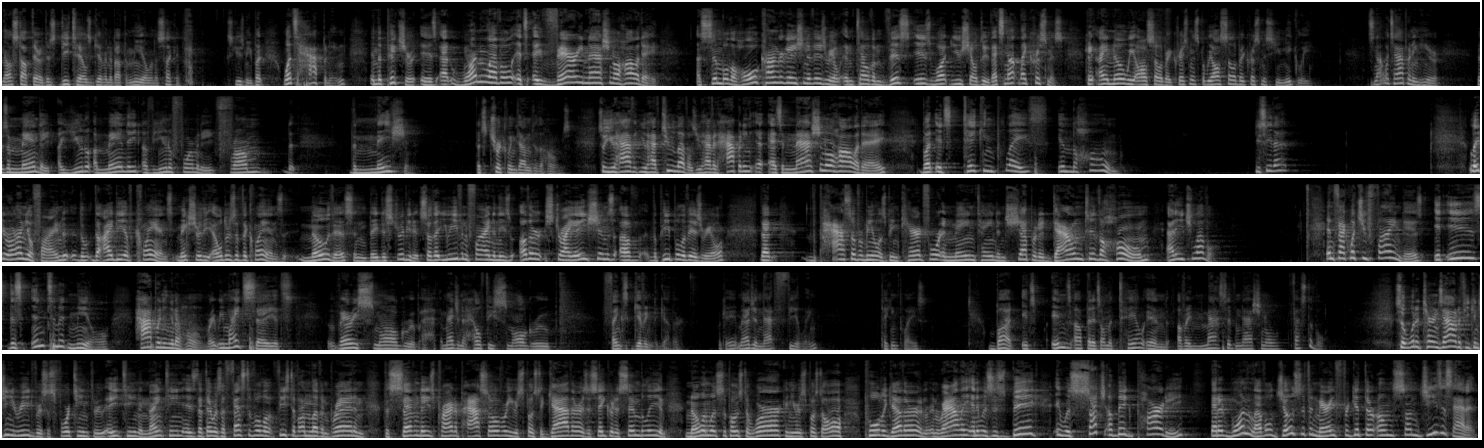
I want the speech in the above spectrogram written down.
Now I'll stop there. There's details given about the meal in a second. Excuse me. But what's happening in the picture is at one level, it's a very national holiday assemble the whole congregation of Israel and tell them, This is what you shall do. That's not like Christmas. Okay, I know we all celebrate Christmas, but we all celebrate Christmas uniquely. It's not what's happening here. There's a mandate, a, uni- a mandate of uniformity from the, the nation that's trickling down into the homes. So you have, you have two levels. You have it happening as a national holiday, but it's taking place in the home. You see that? Later on, you'll find the, the idea of clans. Make sure the elders of the clans know this and they distribute it. So that you even find in these other striations of the people of Israel that the Passover meal is being cared for and maintained and shepherded down to the home at each level. In fact, what you find is it is this intimate meal happening in a home, right? We might say it's a very small group. Imagine a healthy small group Thanksgiving together. Okay, imagine that feeling taking place. But it ends up that it's on the tail end of a massive national festival. So, what it turns out, if you continue to read verses 14 through 18 and 19, is that there was a festival, a feast of unleavened bread, and the seven days prior to Passover, you were supposed to gather as a sacred assembly, and no one was supposed to work, and you were supposed to all pull together and, and rally. And it was this big, it was such a big party that at one level, Joseph and Mary forget their own son Jesus at it.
